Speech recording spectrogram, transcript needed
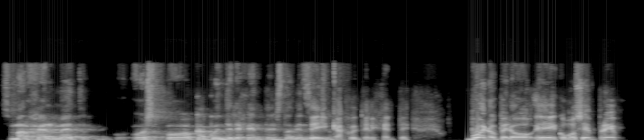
Smart helmet o, casco inteligente, está bien. Sí, casco inteligente. Bueno, pero eh, como siempre,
